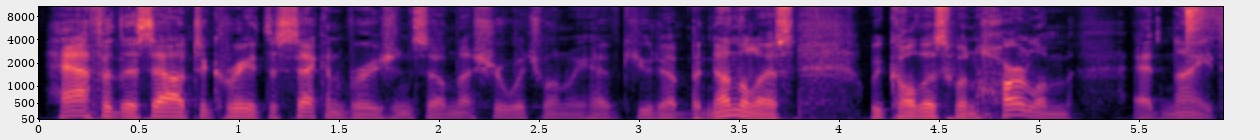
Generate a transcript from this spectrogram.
half of this out to create the second version, so I'm not sure which one we have queued up. But nonetheless, we call this one Harlem at Night.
